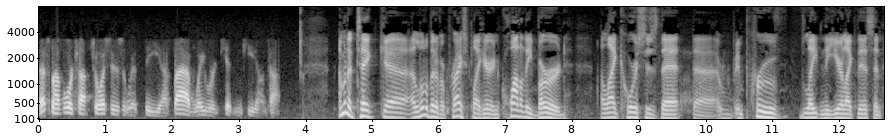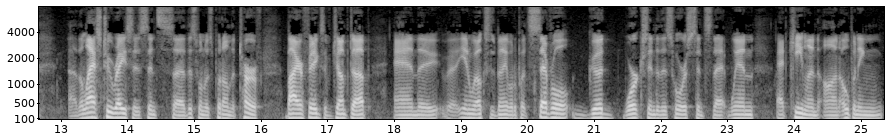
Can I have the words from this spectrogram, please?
that's my four top choices with the uh, five Wayward Kitten Key on top. I'm going to take uh, a little bit of a price play here in Quality Bird. I like horses that uh, improve late in the year like this, and uh, the last two races since uh, this one was put on the turf, Beyer Figs have jumped up and the uh, Ian Wilkes has been able to put several good works into this horse since that win at Keeneland on opening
